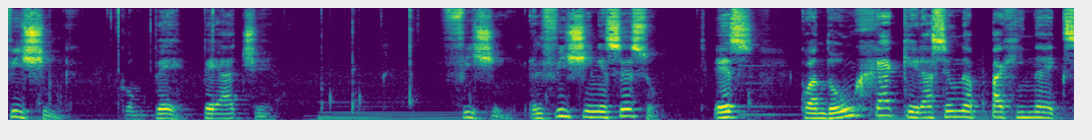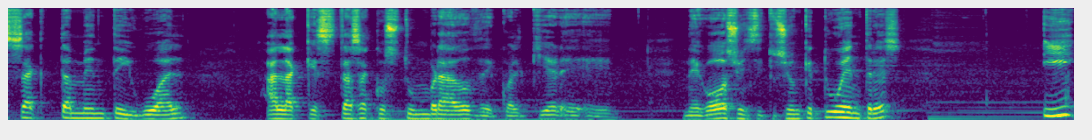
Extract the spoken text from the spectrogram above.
Phishing. Con P. PH. Phishing. El phishing es eso. Es cuando un hacker hace una página exactamente igual a la que estás acostumbrado de cualquier eh, eh, negocio, institución que tú entres y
